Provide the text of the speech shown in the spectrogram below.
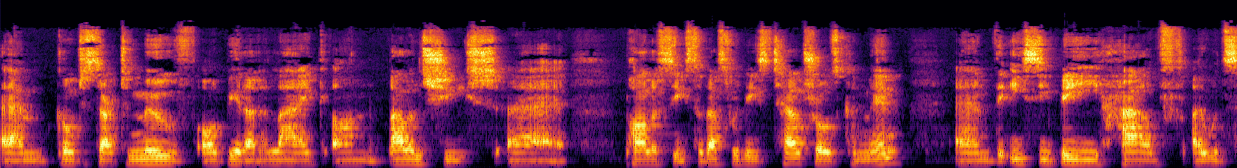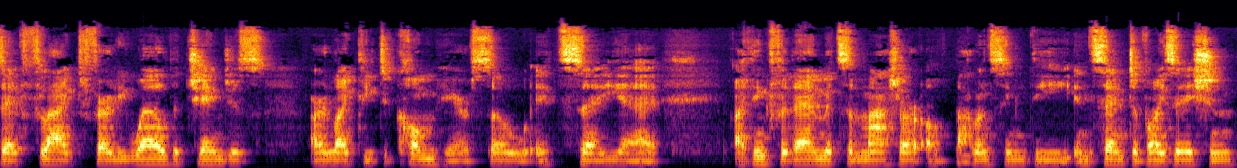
um, going to start to move, albeit at a lag, on balance sheet uh, policy. So that's where these TLTROs come in. And the ECB have, I would say, flagged fairly well that changes are likely to come here. So it's a, uh, I think for them, it's a matter of balancing the incentivization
